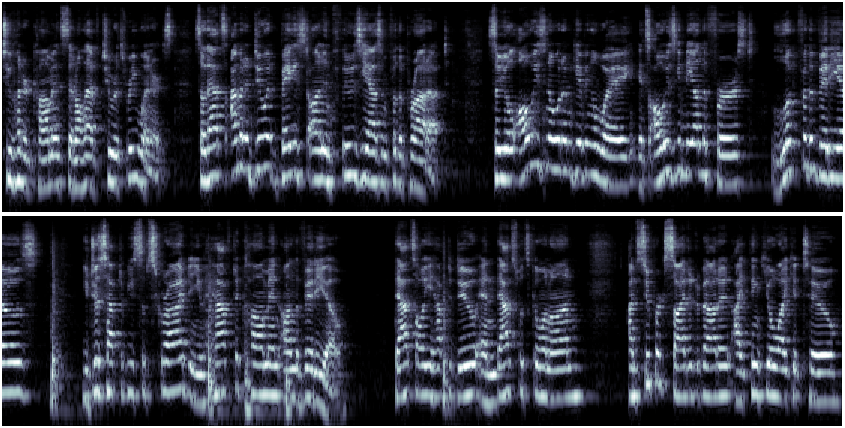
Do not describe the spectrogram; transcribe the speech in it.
200 comments, then I'll have two or three winners. So that's I'm going to do it based on enthusiasm for the product. So you'll always know what I'm giving away. It's always going to be on the first. Look for the videos. You just have to be subscribed and you have to comment on the video. That's all you have to do and that's what's going on. I'm super excited about it. I think you'll like it too.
